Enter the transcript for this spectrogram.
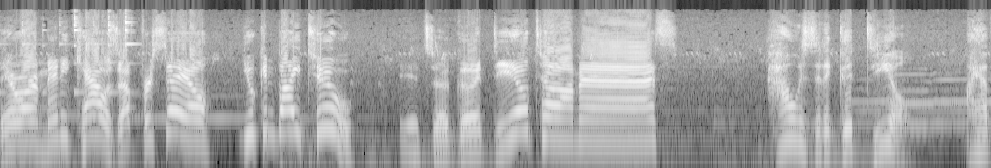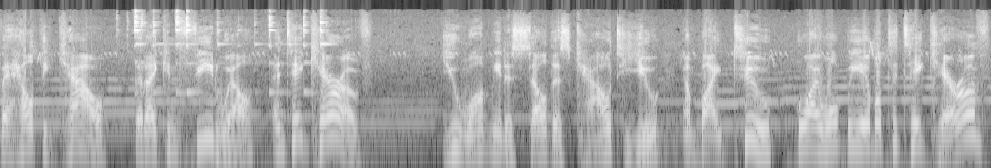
There are many cows up for sale. You can buy two. It's a good deal, Thomas. How is it a good deal? I have a healthy cow that I can feed well and take care of. You want me to sell this cow to you and buy two who I won't be able to take care of?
